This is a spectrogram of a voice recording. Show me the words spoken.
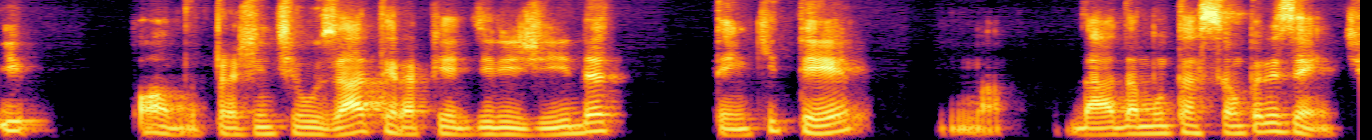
E, óbvio, para a gente usar a terapia dirigida, tem que ter uma dada mutação presente.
